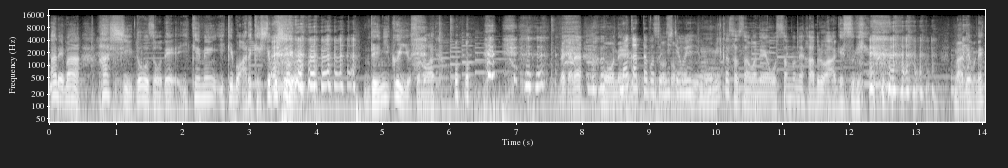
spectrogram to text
あればハッシーどうぞでイケメンイケボあれ消してほしいよ。出にくいよその後。だからもうねなかったことにしてほしいよ。もうもうミカサさんはねおっさんのねハードルを上げすぎ まあでもね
